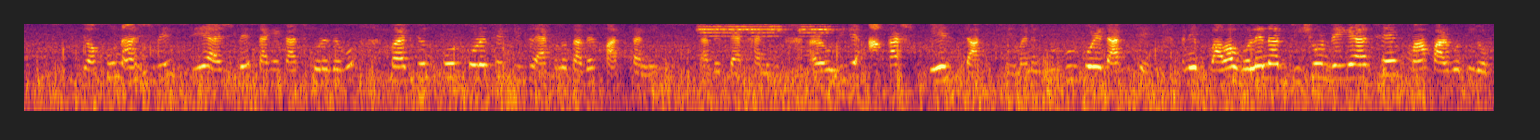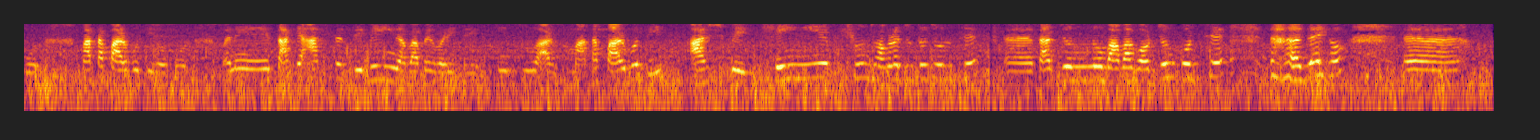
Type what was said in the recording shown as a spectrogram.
যখন আসবে, যে আসবে, তাকে কাজ করে দেব। কয়েকজন ফোন করেছে, কিন্তু এখনও তাদের পাত্তা নেই, তাদের দেখা নেই। আর ওদিকে আকাশ বেশ ডাকছে মানে গুড়গুড় করে ডাকছে। মানে বাবা ভোলেনাথ ভীষণ রেগে আছে মা পার্বতীর ওপর, মাতা পার্বতীর ওপর। মানে তাকে আসতে দেবেই না বাপের বাড়িতে, কিন্তু আর মাতা পার্বতী আসবেই। সেই নিয়ে ভীষণ ঝগড়া যুদ্ধ চলছে তার জন্য বাবা গর্জন করছে। তা যাই হোক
